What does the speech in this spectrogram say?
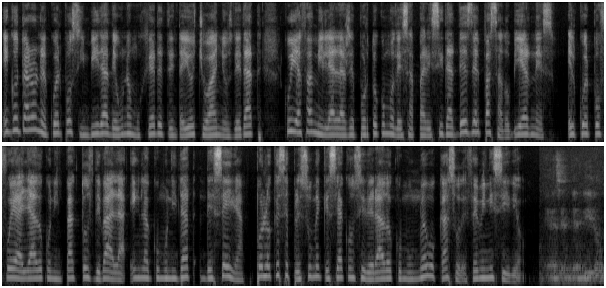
encontraron el cuerpo sin vida de una mujer de 38 años de edad, cuya familia la reportó como desaparecida desde el pasado viernes. El cuerpo fue hallado con impactos de bala en la comunidad de Sella, por lo que se presume que se ha considerado como un nuevo caso de feminicidio. En ese entendido,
